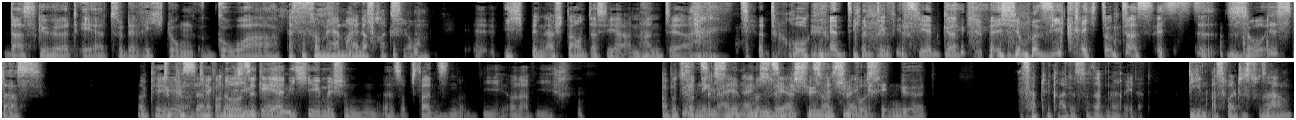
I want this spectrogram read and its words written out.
das gehört eher zu der Richtung Goa. das ist so mehr meine Fraktion. Ich bin erstaunt, dass ihr anhand der, der Drogen identifizieren könnt, welche Musikrichtung das ist. So ist das. Okay, Du bist und einfach Techno sind eher die chemischen äh, Substanzen und wie oder wie. Aber trotzdem ein, ein sehr schöner wissen, wo Track. es hingehört. Jetzt habt ihr gerade zusammen geredet. Dean, was wolltest du sagen?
